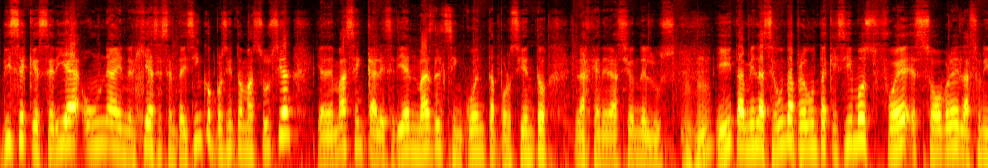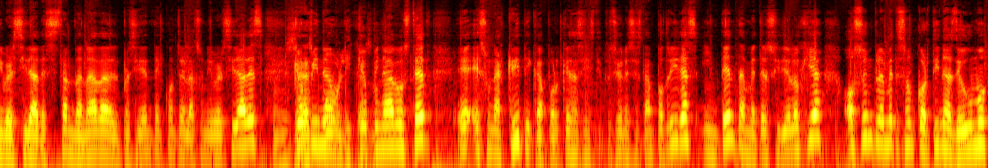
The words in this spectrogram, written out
Dice que sería una energía 65% más sucia y además encarecería en más del 50% la generación de luz. Y también la segunda pregunta que hicimos fue sobre las universidades, esta andanada del presidente en contra de las universidades. ¿Qué, opina- públicas, ¿qué ¿no? opinaba usted? Eh, ¿Es una crítica porque esas instituciones están podridas, intentan meter su ideología o simplemente son cortinas de humo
